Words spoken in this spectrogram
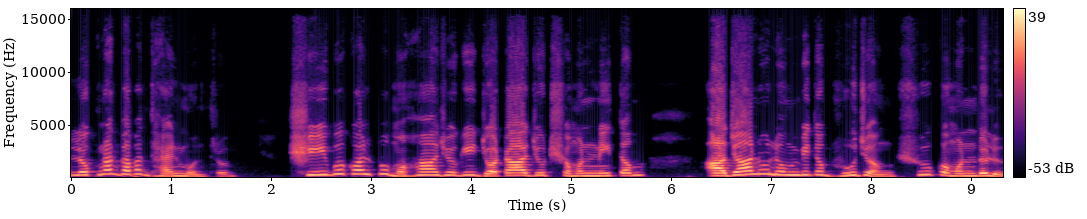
লোকনাথ বাবার ধ্যান মন্ত্র। শিবকল্প মহাযোগী জটাজুট সমন্বিতম আজানুলম্বিত ভুজং সুকমণ্ডলু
